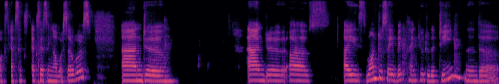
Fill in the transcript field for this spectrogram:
accessing our servers and um, and uh, I want to say a big thank you to the team, uh, the,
